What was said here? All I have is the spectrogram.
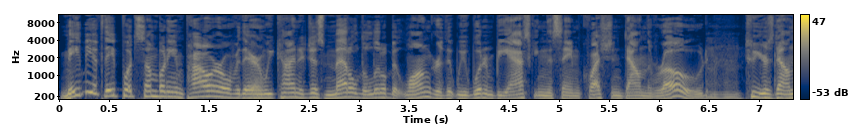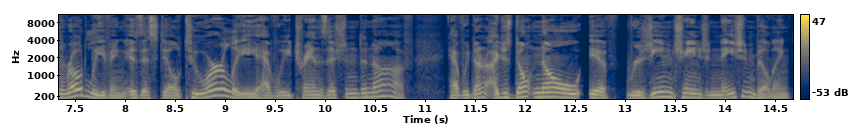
maybe if they put somebody in power over there and we kind of just meddled a little bit longer, that we wouldn't be asking the same question down the road, mm-hmm. two years down the road, leaving. Is it still too early? Have we transitioned enough? Have we done? I just don't know if regime change and nation building.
